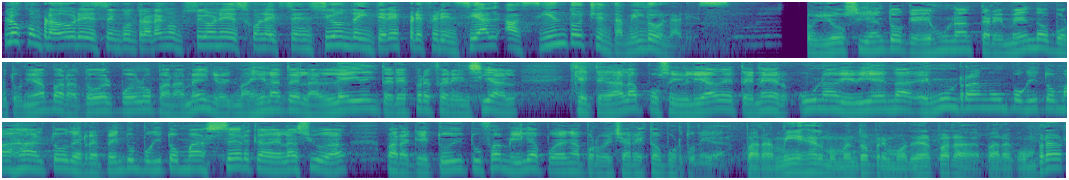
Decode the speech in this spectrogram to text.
los compradores encontrarán opciones con la extensión de interés preferencial a 180 mil dólares. Yo siento que es una tremenda oportunidad para todo el pueblo panameño. Imagínate la ley de interés preferencial que te da la posibilidad de tener una vivienda en un rango un poquito más alto, de repente un poquito más cerca de la ciudad, para que tú y tu familia puedan aprovechar esta oportunidad. Para mí es el momento primordial para, para comprar,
